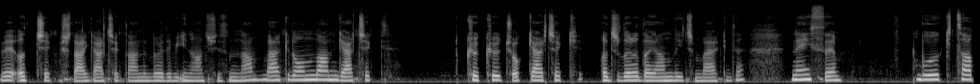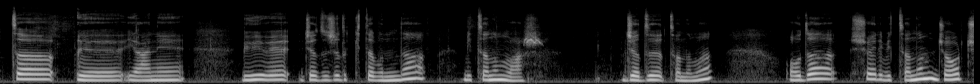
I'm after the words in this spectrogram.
ve acı çekmişler gerçekten de böyle bir inanç yüzünden. Belki de ondan gerçek kökü çok gerçek acılara dayandığı için belki de. Neyse bu kitapta e, yani büyü ve cadıcılık kitabında bir tanım var. Cadı tanımı. O da şöyle bir tanım. George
